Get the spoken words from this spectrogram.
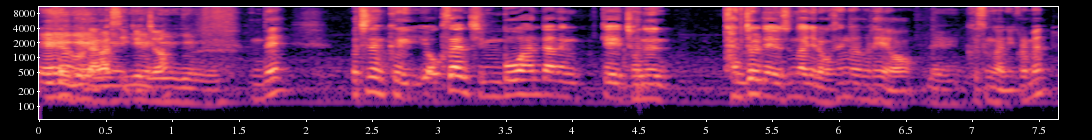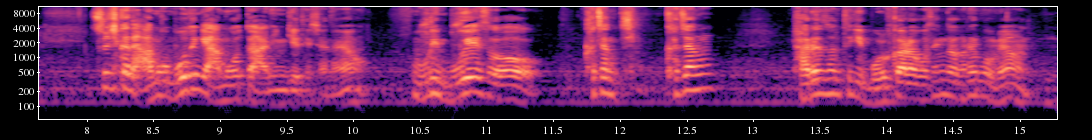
예, 이상으로 예, 나갈 예, 수 있겠죠. 예, 예, 예. 근데 어쨌든 그 역사 진보한다는 게 저는 단절되는 순간이라고 생각을 해요. 네. 그 순간이 그러면 순식간에 아무 모든 게 아무것도 아닌 게 되잖아요. 우리 무에서 가장 가장 바른 선택이 뭘까라고 생각을 해보면 음.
